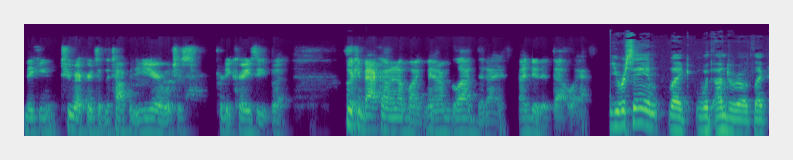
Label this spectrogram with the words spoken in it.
making two records at the top of the year, which is pretty crazy. But looking back on it, I'm like, man, I'm glad that I I did it that way. You were saying like with Underoath, like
